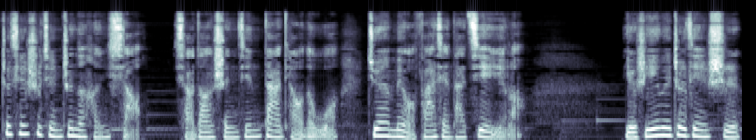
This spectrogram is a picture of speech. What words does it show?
这些事情真的很小，小到神经大条的我居然没有发现他介意了。也是因为这件事，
